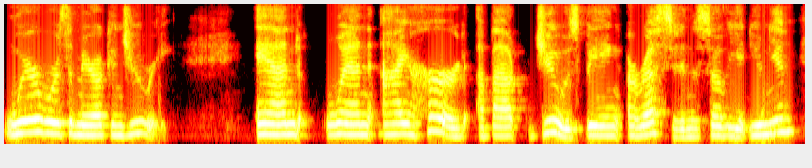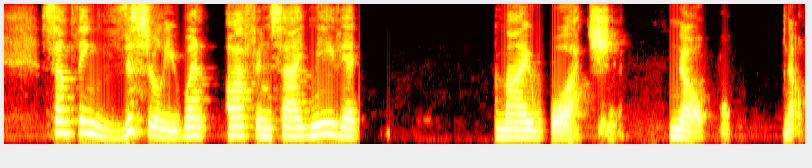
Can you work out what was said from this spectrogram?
where was American Jewry. And when I heard about Jews being arrested in the Soviet Union, something viscerally went off inside me that my watch. No, no.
